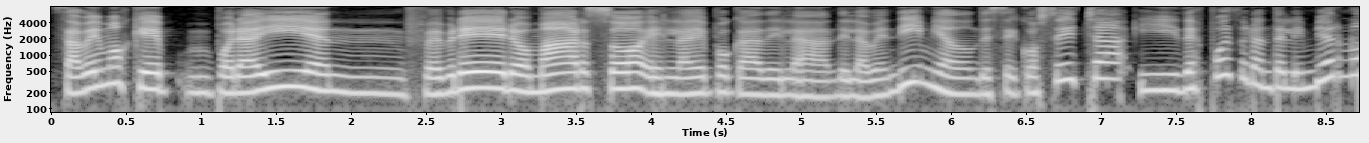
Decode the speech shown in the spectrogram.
sabemos que por ahí en febrero, marzo es la época de la, de la vendimia donde se cosecha y después durante el invierno.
